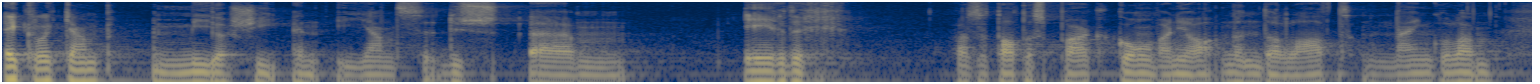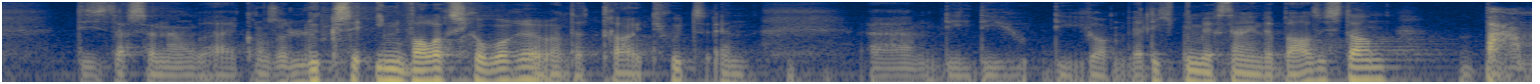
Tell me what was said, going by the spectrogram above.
Ekkelenkamp, Miyoshi en Jansen. Dus ehm, eerder was het altijd sprake gekomen van ja, een De Laat, een Nangolan. Dus dat zijn dan eigenlijk onze luxe invallers geworden, want dat draait goed. En ehm, die, die, die gaan wellicht niet meer staan in de basis staan. Bam,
